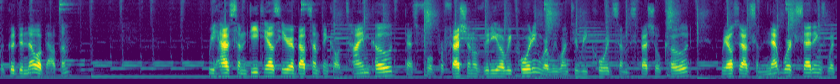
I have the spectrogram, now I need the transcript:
But good to know about them. We have some details here about something called time code. That's for professional video recording where we want to record some special code. We also have some network settings, which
